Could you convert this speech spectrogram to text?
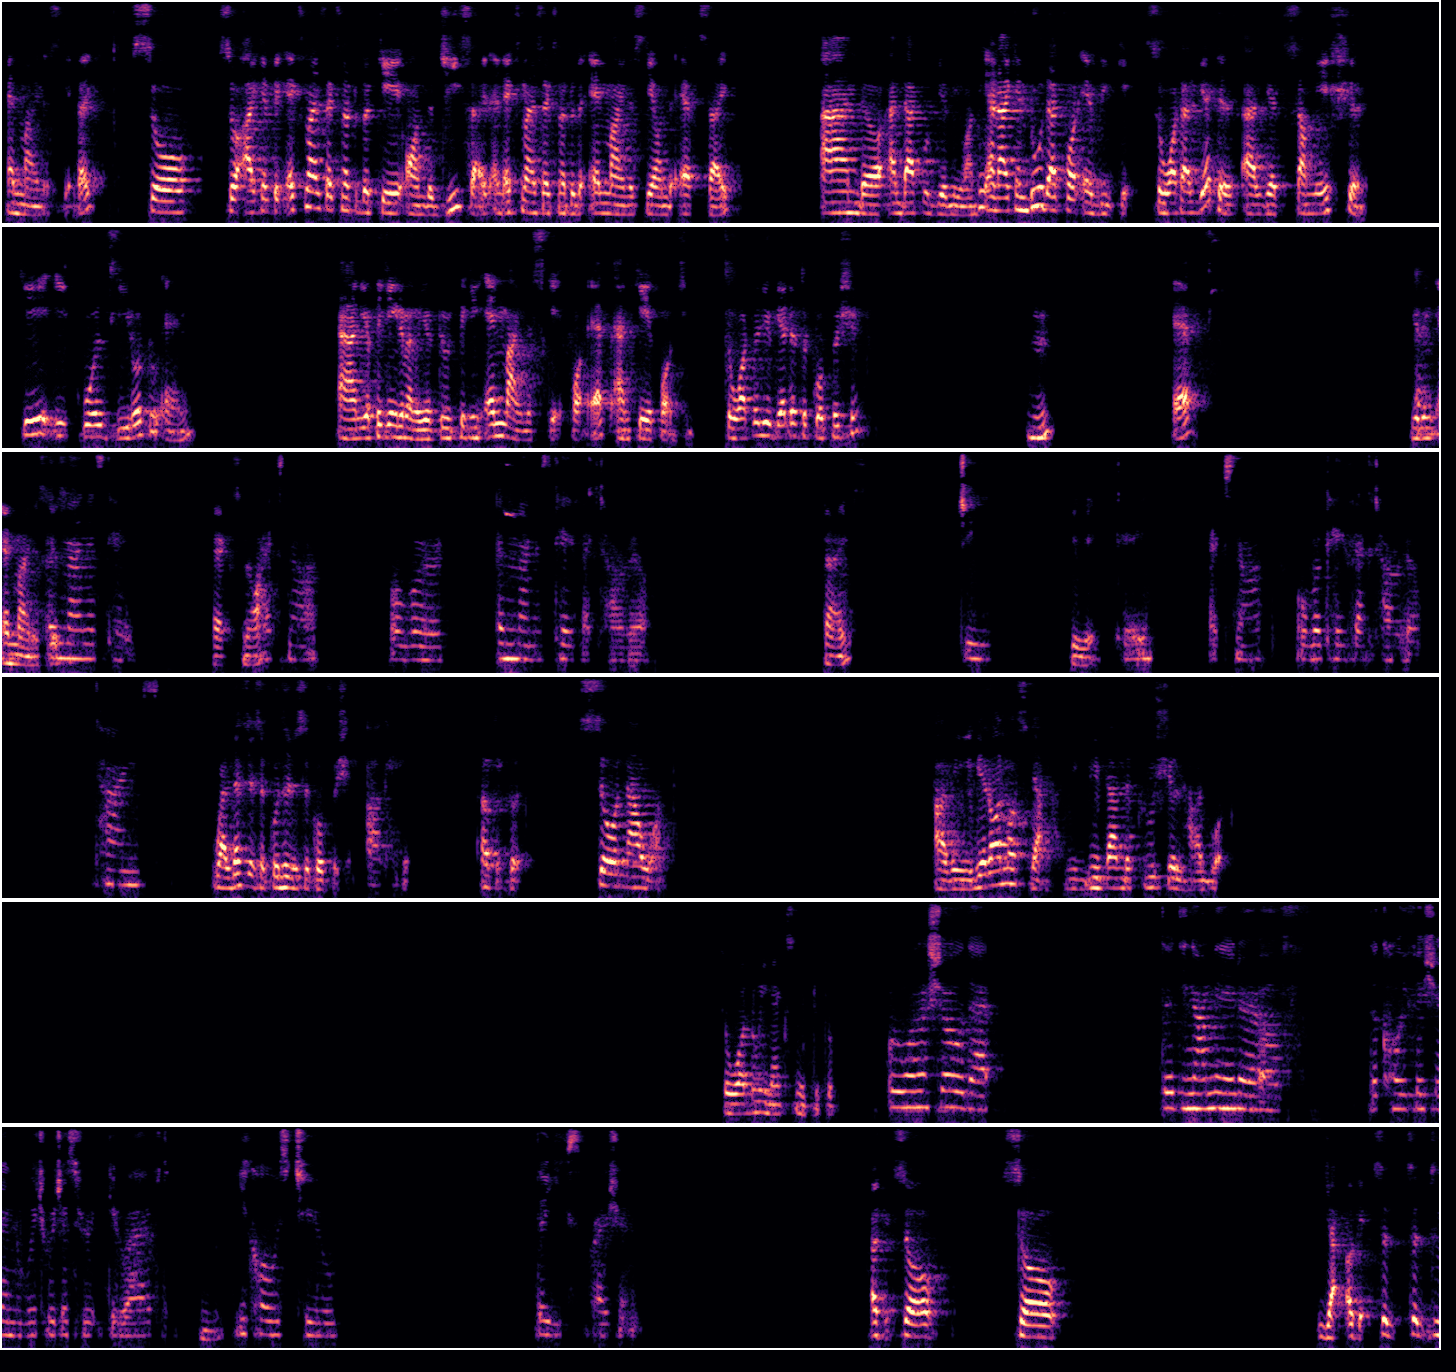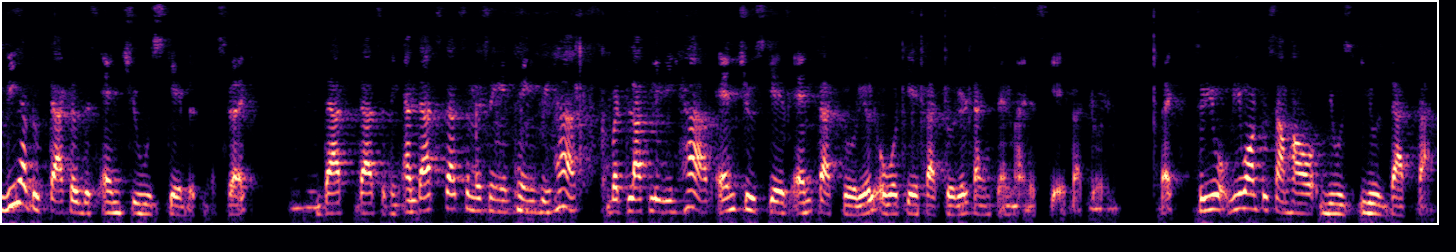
n minus k, right? So, so I can pick x minus x naught to the k on the g side and x minus x naught to the n minus k on the f side. And, uh, and that would give me one thing. And I can do that for every k. So what I'll get is, I'll get summation k equals 0 to n. And you're picking, remember, you're picking n minus k for f and k for g. So what will you get as the coefficient? Hmm? f giving n minus k. n minus k. x naught x naught over n minus k factorial. Times? G. K K. X naught over K factorial. Times, well that's just a this is a coefficient. Okay, okay good. So now what? Are we we're almost done. We, we've done the crucial hard work so what do we next need to do we want to show that the denominator of the coefficient which we just derived Mhm. equals to the expression. Okay, so, so, yeah, okay, so, so we have to tackle this n choose k business, right? Mhm. That's, that's the thing. And that's, that's the missing thing we have. But luckily we have n choose k is n factorial over k factorial times n minus k factorial, right? So you, we want to somehow use, use that fact.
